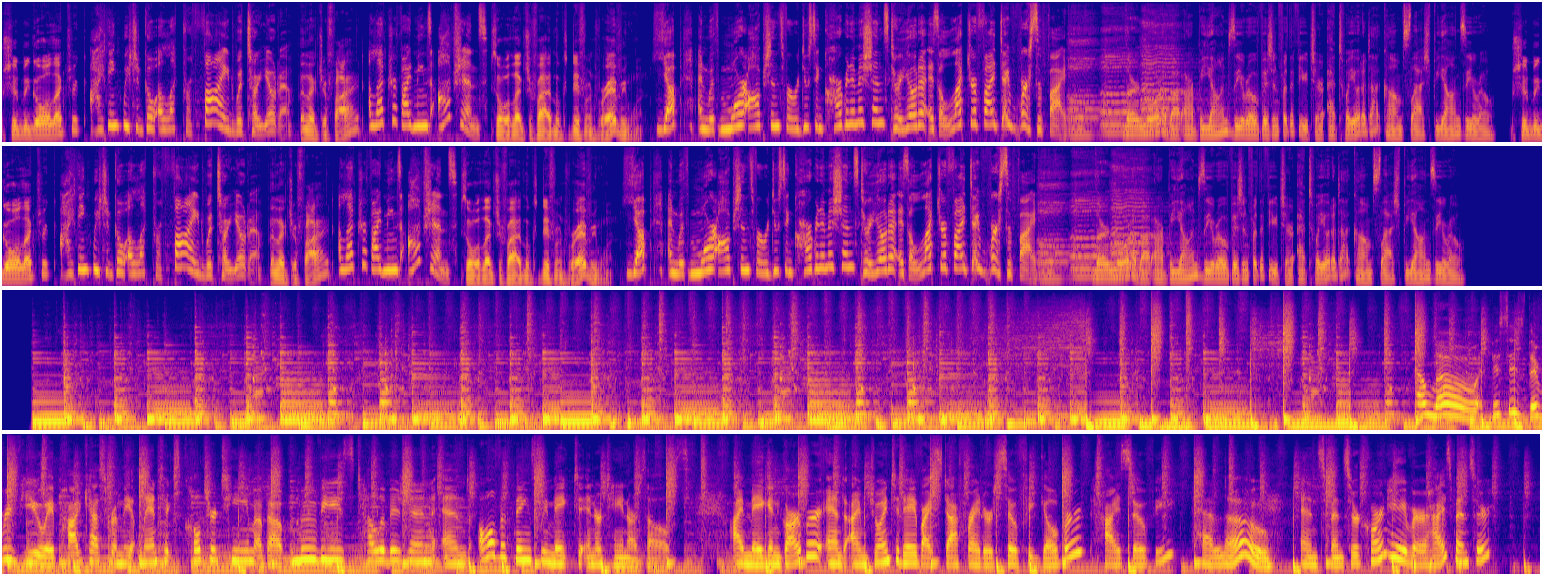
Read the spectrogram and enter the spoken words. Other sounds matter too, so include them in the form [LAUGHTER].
Should we go electric? I think we should go electrified with Toyota. Electrified? Electrified means options. So electrified looks different for everyone. Yup, and with more options for reducing carbon emissions, Toyota is electrified diversified. Learn more about our Beyond Zero vision for the future at toyota.com slash beyond zero. Should we go electric? I think we should go electrified with Toyota. Electrified? Electrified means options. So electrified looks different for everyone. Yup, and with more options for reducing carbon emissions, Toyota is electrified diversified. Learn more about our Beyond Zero vision for the future at toyota.com slash beyond zero. Hello, this is The Review, a podcast from the Atlantic's culture team about movies, television, and all the things we make to entertain ourselves. I'm Megan Garber, and I'm joined today by staff writer Sophie Gilbert. Hi, Sophie. Hello. And Spencer Kornhaber. Hi, Spencer.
